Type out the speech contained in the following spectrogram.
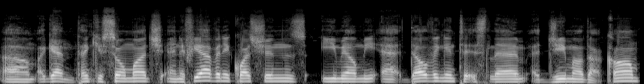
Um, again, thank you so much. And if you have any questions, email me at delvingintoislam at gmail.com.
